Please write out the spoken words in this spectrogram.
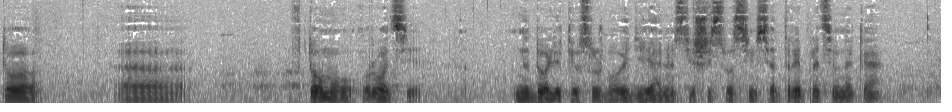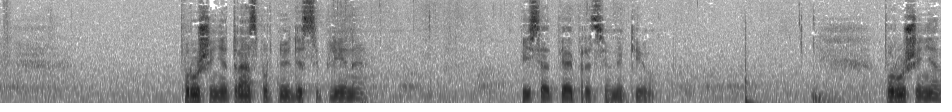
то е, в тому році недоліків службової діяльності 673 працівника, порушення транспортної дисципліни 55 працівників, порушення,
